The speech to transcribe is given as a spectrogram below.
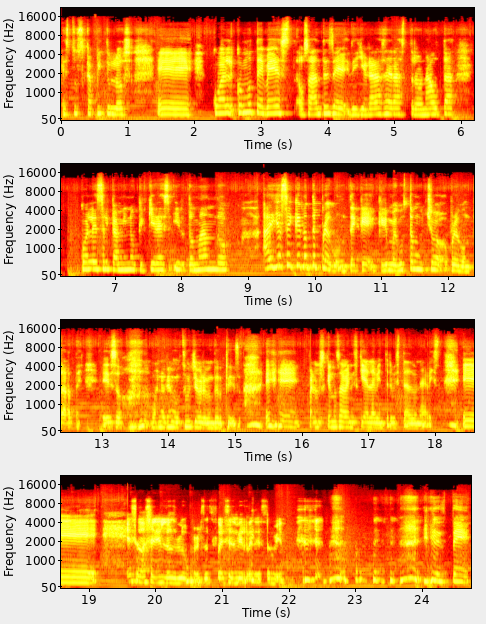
estos capítulos, eh, ¿cuál, ¿cómo te ves, o sea, antes de, llegar a ser astronauta, cuál es el camino que quieres ir tomando? Ah, ya sé que no te pregunté, que, me gusta mucho preguntarte eso. bueno, que me gusta mucho preguntarte eso. Eh, para los que no saben, es que ya la había entrevistado una vez. Eh, eso va a ser en los bloopers después en mis redes también. este,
